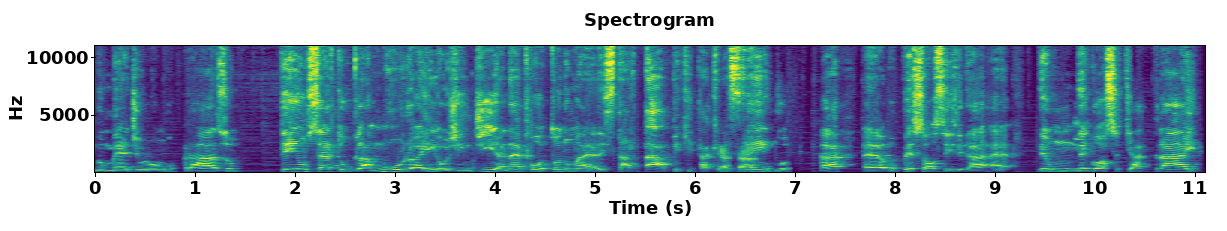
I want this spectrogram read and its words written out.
no médio e longo prazo. Tem um certo glamour aí hoje em dia, né? Pô, tô numa startup que está crescendo, tá? É, o pessoal se, é, tem um negócio que atrai.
